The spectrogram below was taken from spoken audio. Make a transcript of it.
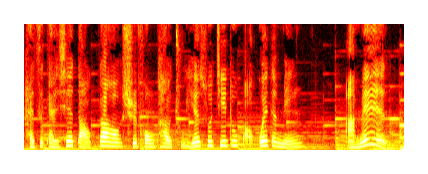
孩子，感谢祷告是奉靠主耶稣基督宝贵的名，阿门。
